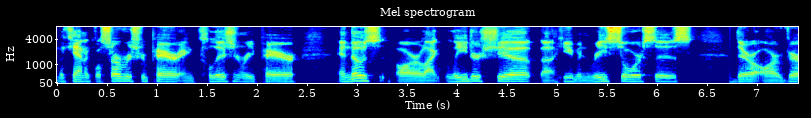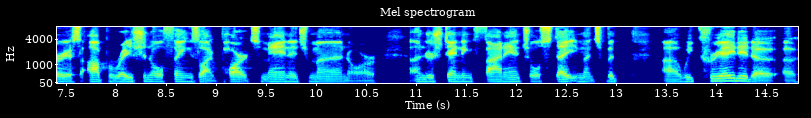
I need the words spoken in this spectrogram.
mechanical service repair and collision repair. And those are like leadership, uh, human resources. There are various operational things like parts management or understanding financial statements. But uh, we created a, a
